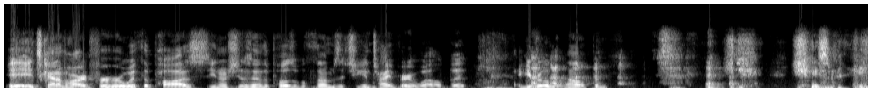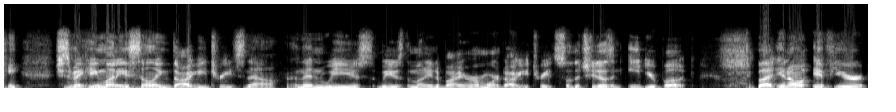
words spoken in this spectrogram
It, it's kind of hard for her with the paws. You know, she doesn't have the posable thumbs that she can type very well. But I give her a little help and. She, she's making she's making money selling doggy treats now, and then we use we use the money to buy her more doggy treats so that she doesn't eat your book. But you know, if you're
